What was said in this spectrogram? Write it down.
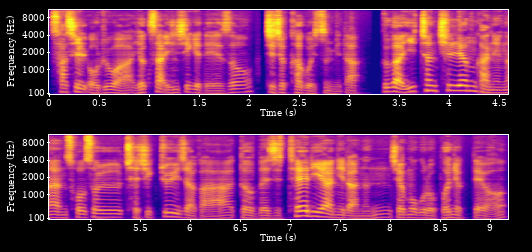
사실 오류와 역사 인식에 대해서 지적하고 있습니다. 그가 2007년 간행한 소설 채식주의자가 The Vegetarian이라는 제목으로 번역되어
